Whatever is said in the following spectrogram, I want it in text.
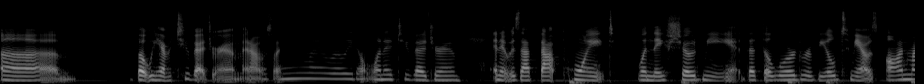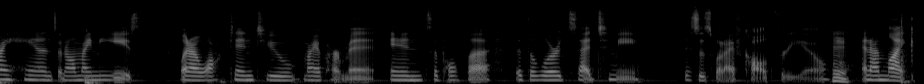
Um, but we have a two bedroom. And I was like, "Mm, I really don't want a two bedroom. And it was at that point when they showed me that the Lord revealed to me, I was on my hands and on my knees when I walked into my apartment in Sapulpa, that the Lord said to me, This is what I've called for you. Hmm. And I'm like,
